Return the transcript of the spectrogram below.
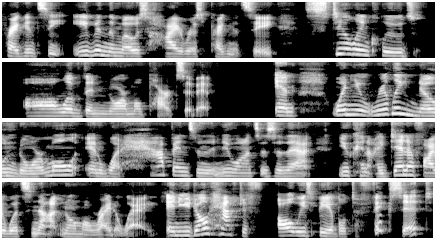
pregnancy, even the most high risk pregnancy, still includes all of the normal parts of it. And when you really know normal and what happens and the nuances of that, you can identify what's not normal right away. And you don't have to always be able to fix it.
